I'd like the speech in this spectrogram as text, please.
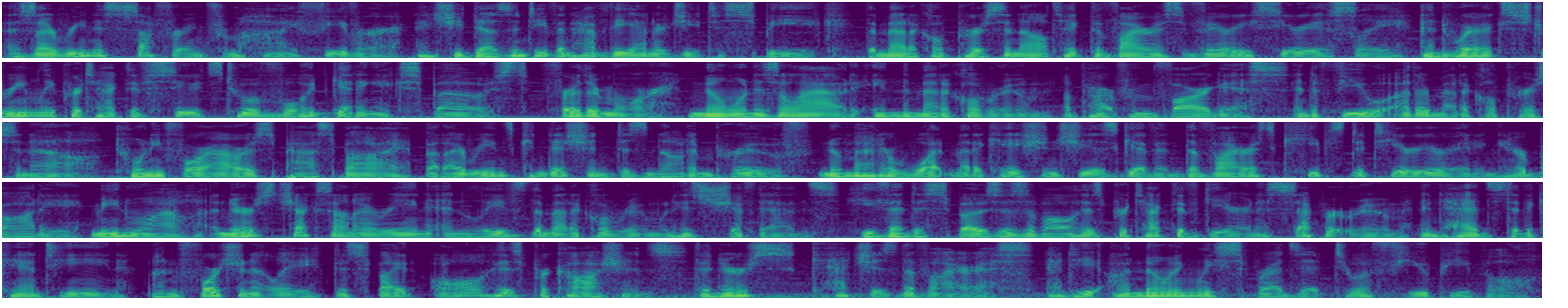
as Irene is suffering from high fever and she doesn't even have the energy to speak. The medical personnel take the virus very seriously and wear extremely protective suits to avoid getting exposed. Furthermore, no one is allowed in the medical room, apart from Vargas and a few other medical personnel. 24 hours pass by, but Irene's condition does not improve. No matter what medication she is given, the virus keeps deteriorating her body. Meanwhile, a nurse checks on Irene and leaves the medical room when his shift ends. He then disposes of all his protective gear in a separate room and heads to the canteen. Unfortunately, despite all his precautions, the nurse catches the virus and he unknowingly spreads it to a few people.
